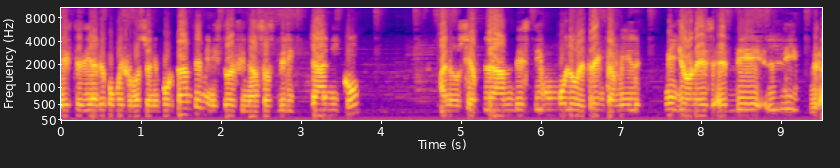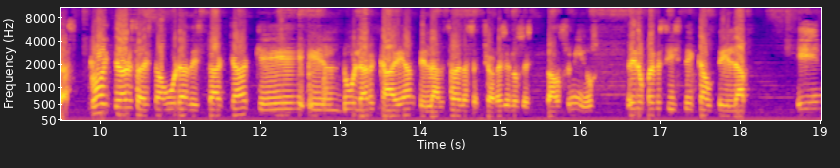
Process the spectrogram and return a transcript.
este diario como información importante, el ministro de Finanzas británico anuncia plan de estímulo de 30 mil millones de libras. Reuters a esta hora destaca que el dólar cae ante el alza de las acciones de los Estados Unidos, pero persiste cautela en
